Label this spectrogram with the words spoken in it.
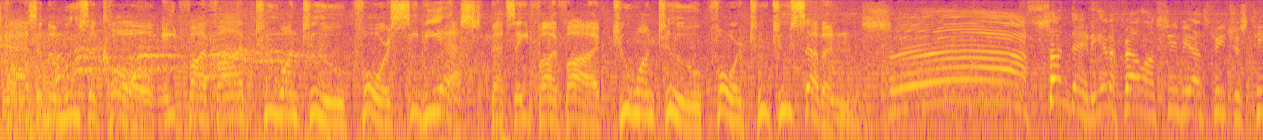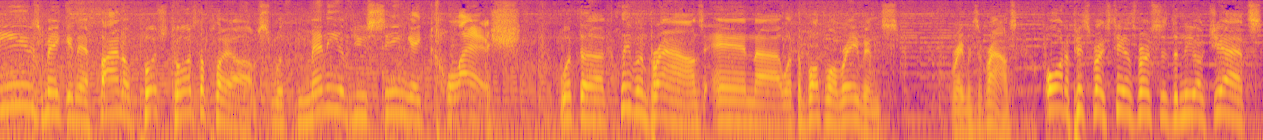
Taz and the Moose a call. 855-212-4CBS. That's 855-212-4227. Ah, Sunday, the NFL on CBS features teams making their final push towards the playoffs, with many of you seeing a clash with the Cleveland Browns and uh, with the Baltimore Ravens, Ravens and Browns, or the Pittsburgh Steelers versus the New York Jets.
